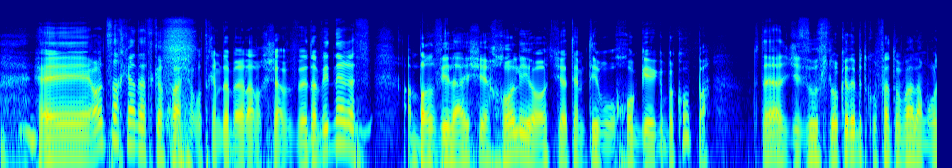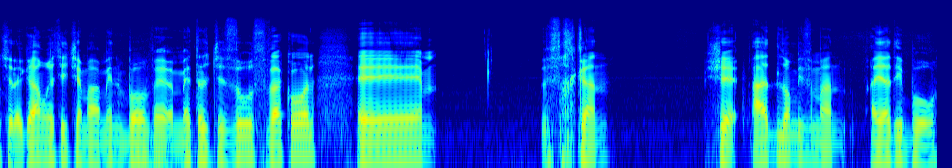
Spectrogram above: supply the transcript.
אה, עוד שחקן התקפה שאנחנו צריכים לדבר עליו עכשיו, זה דוד נרס, הברזילאי שיכול להיות שאתם תראו חוגג בקופה. אתה יודע, ג'זוס לא כזה בתקופה טובה, למרות שלגמרי צ'יצ'ה מאמין בו, ומת על ג'זוס והכל. זה שעד לא מזמן היה דיבור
